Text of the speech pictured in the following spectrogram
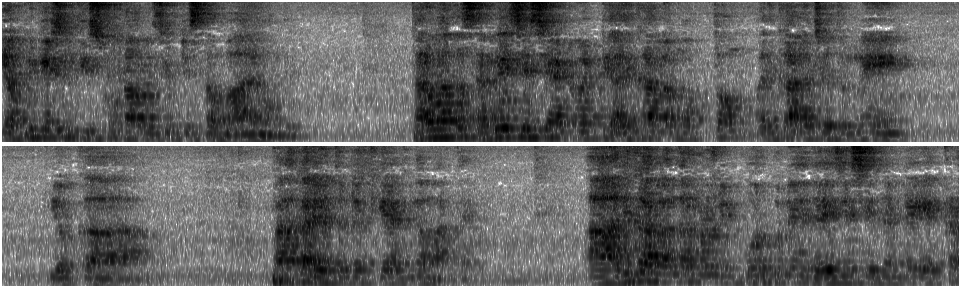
ఈ అప్లికేషన్ తీసుకుంటాం రిసిప్ట్ ఇస్తాం బాగానే ఉంది. తర్వాత సర్వే చేసేటువంటి అధికారుల మొత్తం అధికారుల చేతుల్ని ఈ యొక్క పథకాల ఏవైతే కీలకంగా మారుతాయి. ఆ అధికారులందరూ కూడా మేము కోరుకునేది దయచేసి ఏంటంటే ఎక్కడ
